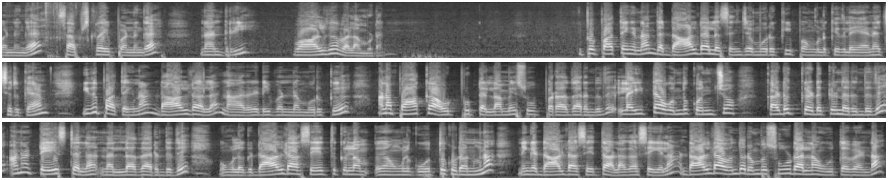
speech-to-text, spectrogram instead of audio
பண்ணுங்கள் சப்ஸ்கிரைப் பண்ணுங்கள் நன்றி. வாழ்க வளமுடன். இப்போ பார்த்தீங்கன்னா இந்த டால்டாவில் செஞ்ச முறுக்கு இப்போ உங்களுக்கு இதில் இணைச்சிருக்கேன். இது பார்த்தீங்கன்னா டால்டாவில் நான் ரெடி பண்ண முறுக்கு. ஆனால் பார்க்க அவுட்புட் எல்லாமே சூப்பராக தான் இருந்தது. லைட்டாக வந்து கொஞ்சம் கடுக்கடுக்குன்னு இருந்தது. ஆனால் டேஸ்ட் எல்லாம் நல்லா தான் இருந்தது. உங்களுக்கு டால்டா சேர்த்துக்கலாம் உங்களுக்கு ஒத்துக்கிடணும்னா நீங்கள் டால்டா சேர்த்து அழகாக செய்யலாம். டால்டா வந்து ரொம்ப சூடாலாம் ஊற்ற வேண்டாம்.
